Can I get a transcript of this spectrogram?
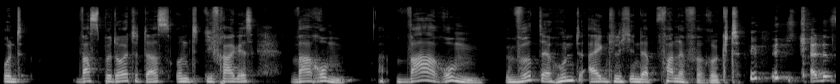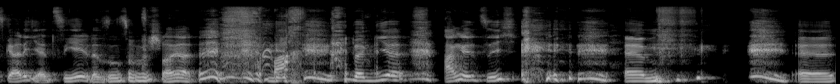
und was bedeutet das? Und die Frage ist, warum? Warum wird der Hund eigentlich in der Pfanne verrückt? Ich kann das gar nicht erzählen, das ist so bescheuert. Mach. Bei mir angelt sich ähm, äh,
